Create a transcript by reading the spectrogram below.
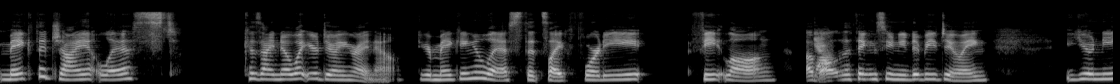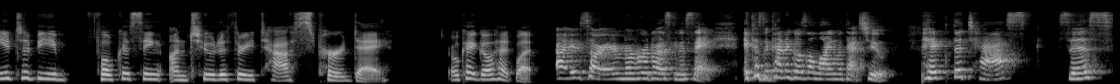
make the giant list, because I know what you're doing right now. You're making a list that's like 40 feet long of yeah. all the things you need to be doing, you need to be focusing on two to three tasks per day. Okay, go ahead. What? I'm sorry, I remember what I was going to say because it mm-hmm. kind of goes online with that too. Pick the task, sis,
